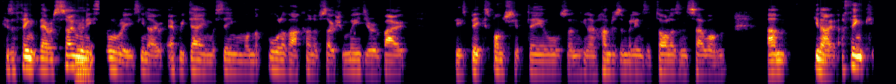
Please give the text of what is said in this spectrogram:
Because I think there are so mm. many stories, you know, every day, and we're seeing them on the, all of our kind of social media about these big sponsorship deals and you know hundreds of millions of dollars and so on. Um, you know, I think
